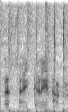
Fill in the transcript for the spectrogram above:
pertenecer, it.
